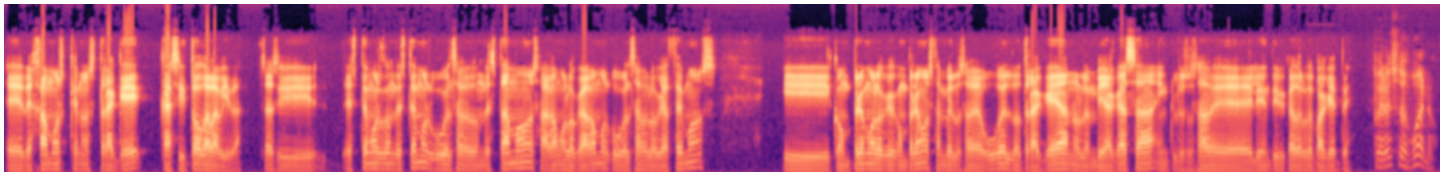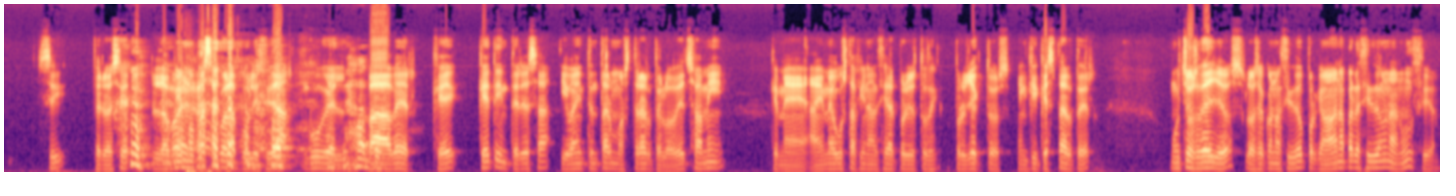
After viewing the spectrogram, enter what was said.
eh, dejamos que nos traquee casi toda la vida. O sea, si estemos donde estemos, Google sabe dónde estamos, hagamos lo que hagamos, Google sabe lo que hacemos. Y compremos lo que compremos, también lo sabe Google, lo traquea, nos lo envía a casa, incluso sabe el identificador de paquete. Pero eso es bueno. Sí, pero es que lo mismo pasa con la publicidad. Google va a ver qué, qué te interesa y va a intentar mostrártelo. De hecho, a mí, que me, a mí me gusta financiar proyectos, proyectos en Kickstarter, muchos de ellos los he conocido porque me han aparecido en un anuncio.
